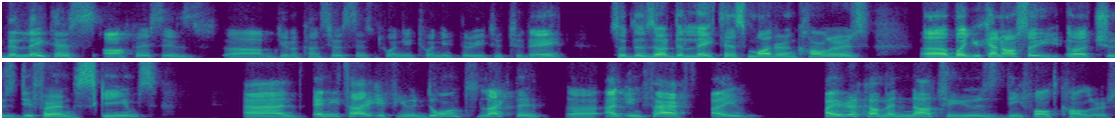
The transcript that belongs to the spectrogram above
the latest office is, um, you know, considered since 2023 to today. So those are the latest modern colors. Uh, but you can also uh, choose different schemes. And anytime, if you don't like the, uh, and in fact, I I recommend not to use default colors,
